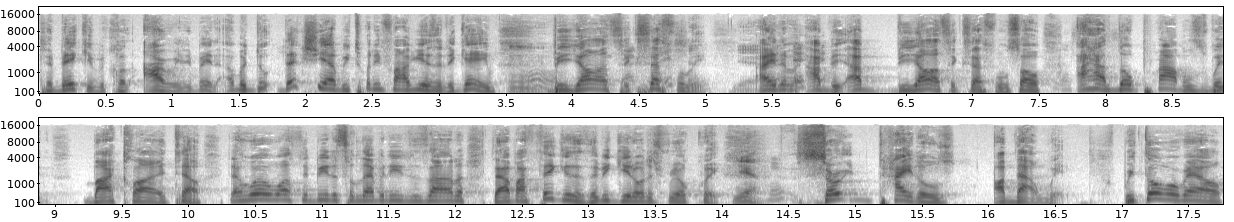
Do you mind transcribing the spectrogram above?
to make it because I already made it. I'm gonna do next year. I'll be 25 years in the game, mm. oh, beyond successfully. I ain't never, I be, I'm beyond successful. So I have no problems with my clientele. Now, whoever wants to be the celebrity designer, now my thing is, let me get on this real quick. Yeah. certain titles I'm not with. We throw around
